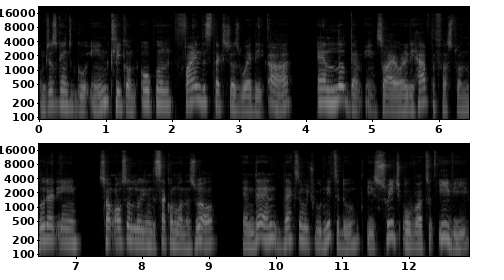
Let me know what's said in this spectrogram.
I'm just going to go in, click on open, find these textures where they are, and load them in. So I already have the first one loaded in. So I'm also loading the second one as well. And then the next thing which we need to do is switch over to Eevee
